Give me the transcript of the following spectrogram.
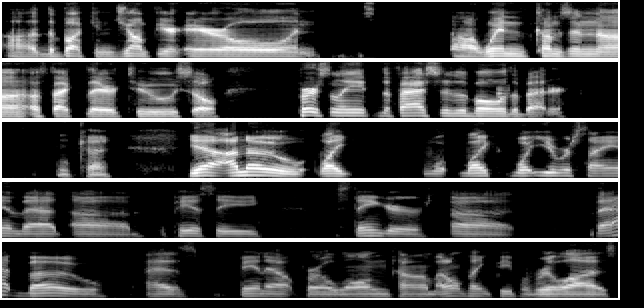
uh, the buck can jump your arrow, and uh, wind comes in uh, effect there too. So, personally, the faster the bow, the better. Okay. Yeah, I know. Like like what you were saying that uh, PSE Stinger, uh, that bow has been out for a long time. I don't think people realize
